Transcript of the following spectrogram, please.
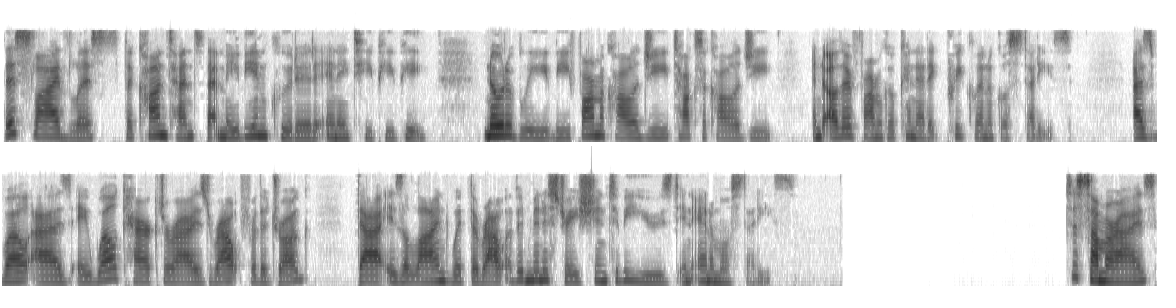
This slide lists the contents that may be included in a TPP, notably the pharmacology, toxicology, and other pharmacokinetic preclinical studies, as well as a well-characterized route for the drug that is aligned with the route of administration to be used in animal studies. To summarize,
